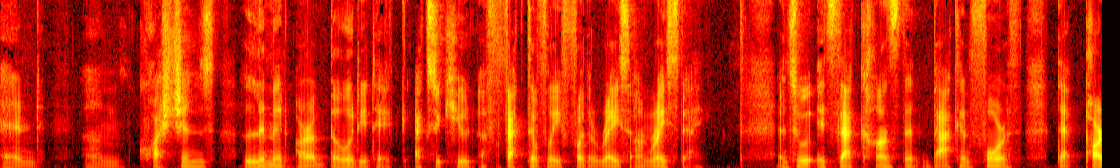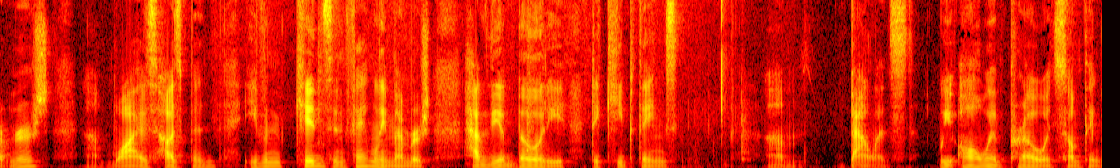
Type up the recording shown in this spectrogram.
and um, questions limit our ability to execute effectively for the race on race day. And so it's that constant back and forth that partners um, wives, husband, even kids and family members have the ability to keep things um, balanced. We all went pro in something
